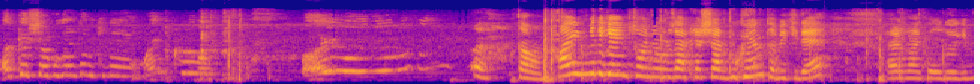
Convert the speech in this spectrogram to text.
arkadaşlar bugün tabii ki de Minecraft Ay oynuyoruz. Ah, tamam. Ay mini games oynuyoruz arkadaşlar bugün tabii ki de her zamanki olduğu gibi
